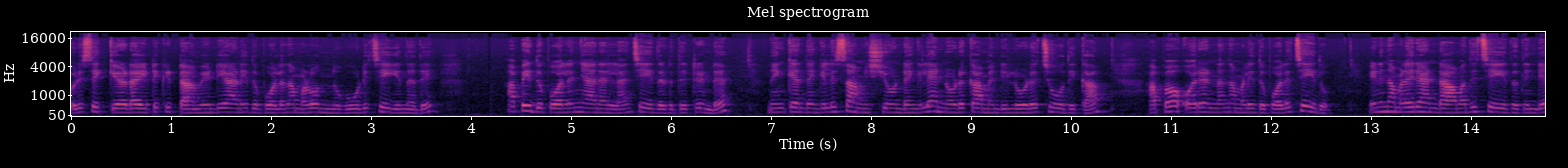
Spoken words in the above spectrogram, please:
ഒരു സെക്യൂർഡായിട്ട് കിട്ടാൻ വേണ്ടിയാണ് ഇതുപോലെ നമ്മൾ ഒന്നുകൂടി ചെയ്യുന്നത്. അപ്പോൾ ഇതുപോലെ ഞാനെല്ലാം ചെയ്തെടുത്തിട്ടുണ്ട്. നിങ്ങൾക്ക് എന്തെങ്കിലും സംശയം ഉണ്ടെങ്കിൽ എന്നോട് കമന്റിലൂടെ ചോദിക്കാം. അപ്പോൾ ഒരെണ്ണം നമ്മൾ ഇതുപോലെ ചെയ്തു. ഇനി നമ്മൾ രണ്ടാമത് ചെയ്തതിന്റെ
